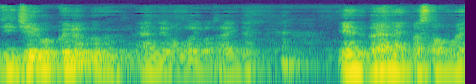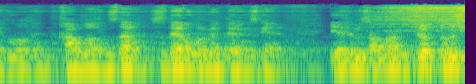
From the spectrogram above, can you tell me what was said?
диджей болып келемін бүгін әндерін қойып отырайын деп енді бір ән айтпасқа болмайтын болды енді қабыл алыңыздар сіздердің құрметтеріңізге еліміз аман жұрт тыныш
